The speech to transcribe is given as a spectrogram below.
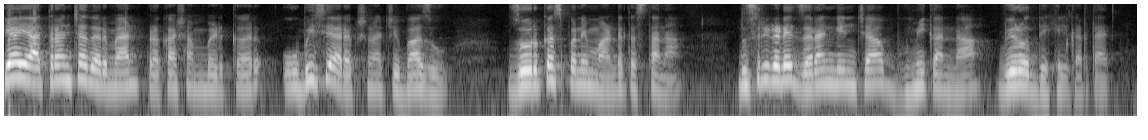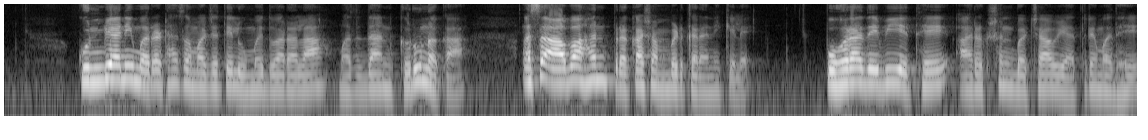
या यात्रांच्या दरम्यान प्रकाश आंबेडकर ओबीसी आरक्षणाची बाजू जोरकसपणे मांडत असताना दुसरीकडे जरांगेंच्या भूमिकांना विरोध देखील करतायत. कुणबी आणि मराठा समाजातील उमेदवाराला मतदान करू नका असं आवाहन प्रकाश आंबेडकरांनी केलं आहे पोहरादेवी येथे आरक्षण बचाव यात्रेमध्ये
